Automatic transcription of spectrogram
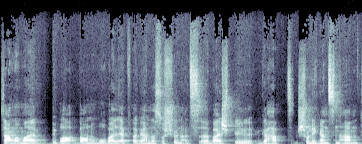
sagen wir mal, wir bauen eine Mobile-App, weil wir haben das so schön als äh, Beispiel gehabt, schon den ganzen Abend.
